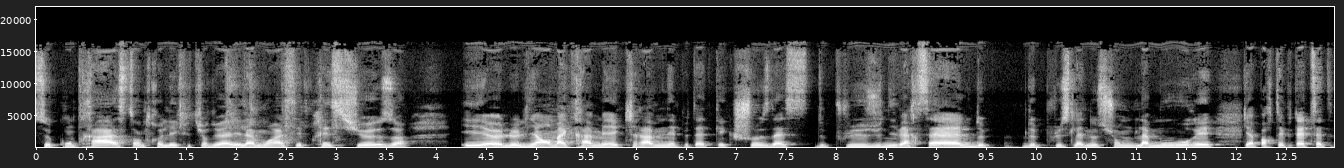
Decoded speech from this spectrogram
ce contraste entre l'écriture du et l'amour assez précieuse et euh, le lien en macramé qui ramenait peut-être quelque chose de plus universel, de, de, plus la notion de l'amour et qui apportait peut-être cette,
